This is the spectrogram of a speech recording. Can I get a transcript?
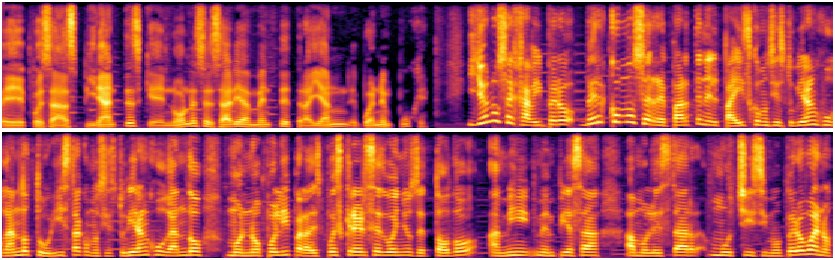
eh, pues a aspirantes que no necesariamente traían buen empuje. Y yo no sé, Javi, pero ver cómo se reparten el país como si estuvieran jugando turista, como si estuvieran jugando Monopoly para después creerse dueños de todo, a mí me empieza a molestar muchísimo. Pero bueno,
